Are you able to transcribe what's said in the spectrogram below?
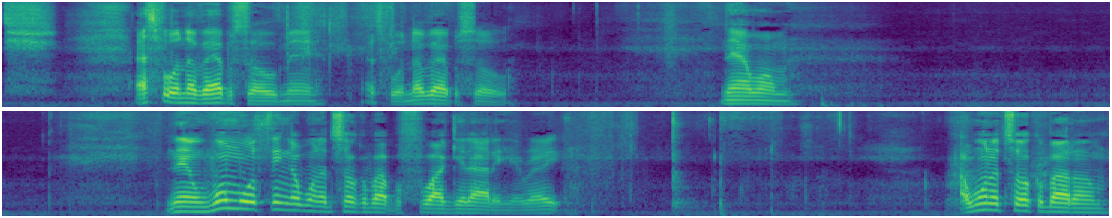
that's for another episode, man. That's for another episode. Now um Now one more thing I want to talk about before I get out of here, right? I want to talk about um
